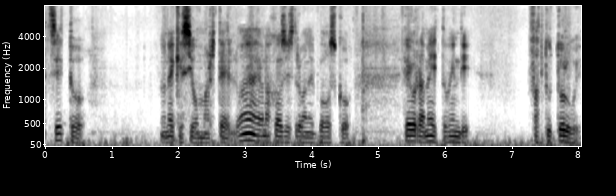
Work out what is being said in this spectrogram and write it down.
mazzetto non è che sia un martello, eh? è una cosa che si trova nel bosco, è un rametto, quindi fa tutto lui.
